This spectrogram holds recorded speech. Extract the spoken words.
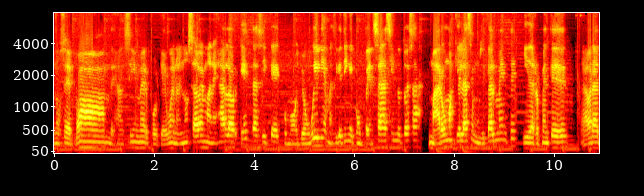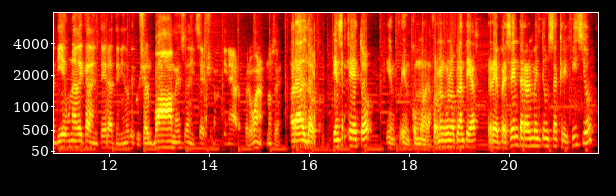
no sé, bomb de Hans Zimmer, porque bueno, él no sabe manejar la orquesta, así que como John Williams, así que tiene que compensar haciendo todas esas maromas que él hace musicalmente y de repente ahora 10, una década entera teniendo que escuchar bomb ese de Inception, tiene arte, pero bueno, no sé. Ahora Aldo, ¿piensas que esto en, como la forma en que lo planteas, representa realmente un sacrificio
